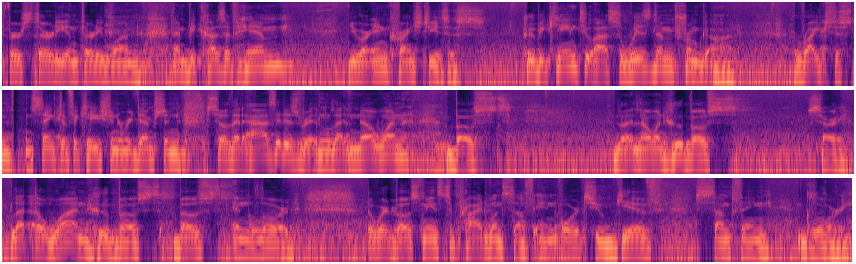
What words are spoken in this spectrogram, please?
verse 30 and 31. And because of him, you are in Christ Jesus who became to us wisdom from God, righteousness and sanctification and redemption, so that as it is written, let no one boast. Let no one who boasts, sorry, let the one who boasts boast in the Lord. The word boast means to pride oneself in or to give something glory.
